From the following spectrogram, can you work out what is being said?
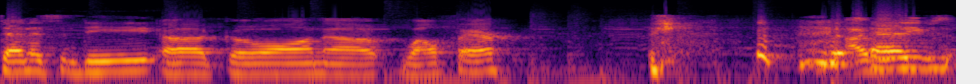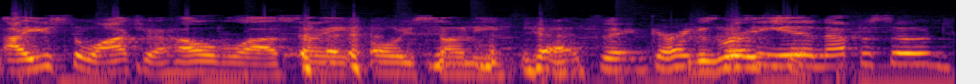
Dennis and Dee uh, go on uh, welfare? I believe I used to watch a hell of a lot of Sunny, Always Sunny. Yeah, it's a great. Because was he in an episode?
